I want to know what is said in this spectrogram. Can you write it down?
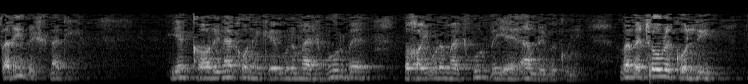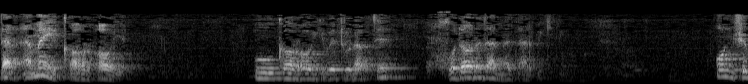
فریبش ندی. یک کاری نکنی که او مجبور به بخوای او رو مجبور به یه امری بکنی. و به طور کلی در همه کارهای او کارهایی که به تو رفته خدا رو در نظر بگیری. اون چه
